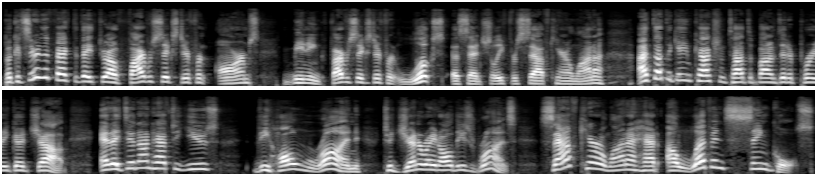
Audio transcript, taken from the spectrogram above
but considering the fact that they threw out five or six different arms, meaning five or six different looks essentially for South Carolina, I thought the Gamecocks from top to bottom did a pretty good job. And they did not have to use the home run to generate all these runs. South Carolina had 11 singles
